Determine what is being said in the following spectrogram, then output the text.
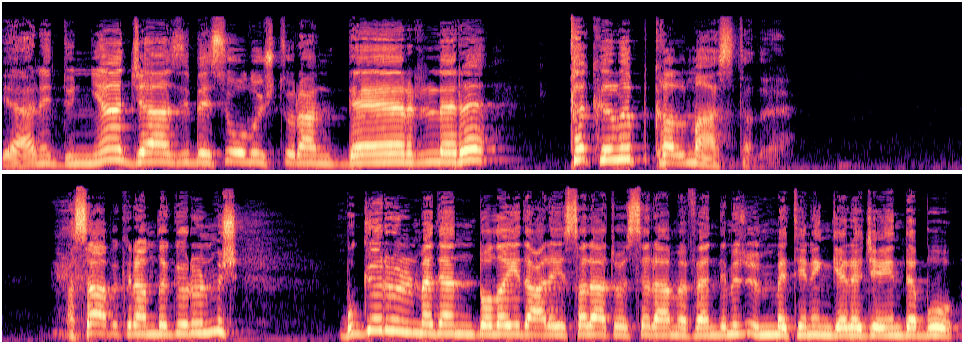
yani dünya cazibesi oluşturan değerlere takılıp kalma hastalığı. Ashab-ı kiramda görülmüş, bu görülmeden dolayı da aleyhissalatü vesselam Efendimiz ümmetinin geleceğinde bu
